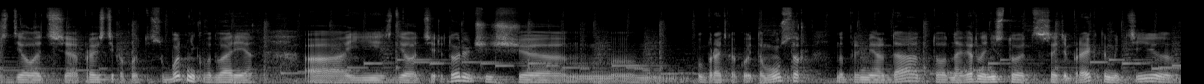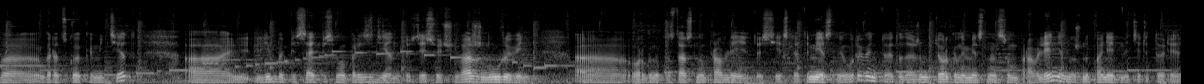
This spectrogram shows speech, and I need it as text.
сделать, провести какой-то субботник во дворе и сделать территорию чище, убрать какой-то мусор, например, да, то, наверное, не стоит с этим проектом идти в городской комитет, либо писать письмо президенту. Здесь очень важен уровень органа государственного управления. То есть, если это местный уровень, то это должны быть органы местного самоуправления. Нужно понять на территории,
